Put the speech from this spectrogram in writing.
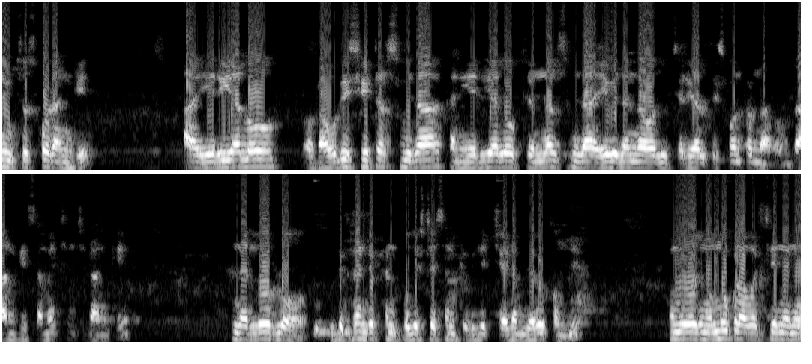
ని చూసుకోవడానికి ఆ ఏరియాలో రౌడీ షీటర్స్ మీద కానీ ఏరియాలో క్రిమినల్స్ మీద ఏ విధంగా వాళ్ళు చర్యలు తీసుకుంటున్నారు దానికి సమీక్షించడానికి నెల్లూరులో డిఫరెంట్ డిఫరెంట్ పోలీస్ స్టేషన్కి విజిట్ చేయడం జరుగుతుంది. కొన్ని రోజుల ముందు కూడా వచ్చి నేను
